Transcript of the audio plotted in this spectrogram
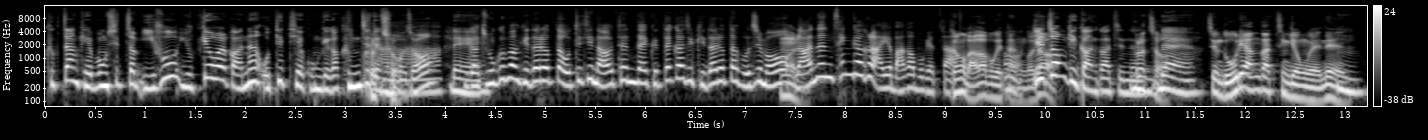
극장 개봉 시점 이후 6개월간은 OTT에 공개가 금지되는 그렇죠. 거죠. 아, 네. 그러니까 조금만 기다렸다 OTT 나올 텐데 그때까지 기다렸다 보지 뭐라는 음. 생각을 아예 막아보겠다. 그런 거 막아보겠다는 어, 거죠. 일정 기간까지는. 그렇죠. 네. 지금 노래안 같은 경우에는 음.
